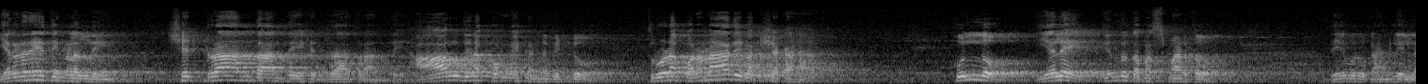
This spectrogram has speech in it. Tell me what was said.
ಎರಡನೇ ತಿಂಗಳಲ್ಲಿ ಷಡ್ರಾಂತ ಅಂತೆ ಷಡ್ರಾತ್ರ ಅಂತೆ. ಆರು ದಿನಕ್ಕೊಮ್ಮೆ ಕಣ್ಣು ಬಿಟ್ಟು ತೃಣ ಪರ್ಣಾದಿ ಭಕ್ಷಕ ಹುಲ್ಲು, ಎಲೆ ತಿಂದು ತಪಸ್ ಮಾಡ್ತು. ದೇವರು ಕಾಣಲಿಲ್ಲ.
